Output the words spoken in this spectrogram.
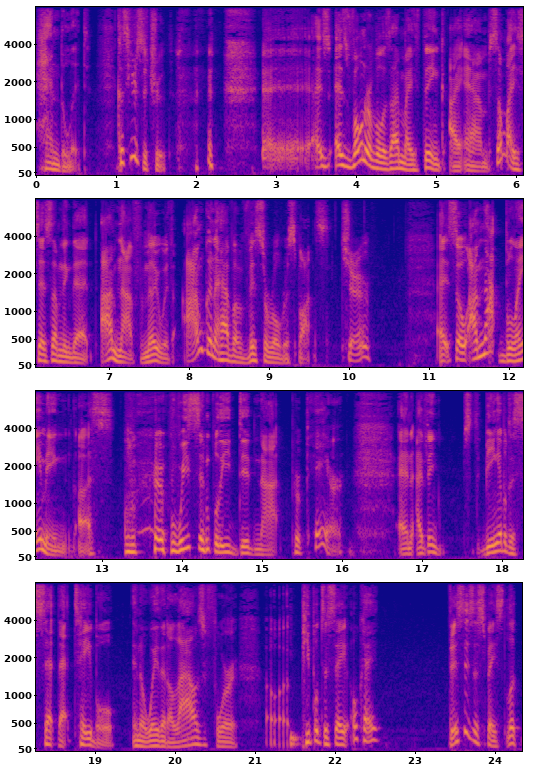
handle it. Because here's the truth. as, as vulnerable as I might think I am, somebody says something that I'm not familiar with, I'm going to have a visceral response. Sure. Uh, so I'm not blaming us. we simply did not prepare. And I think being able to set that table in a way that allows for uh, people to say, okay, this is a space. Look,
